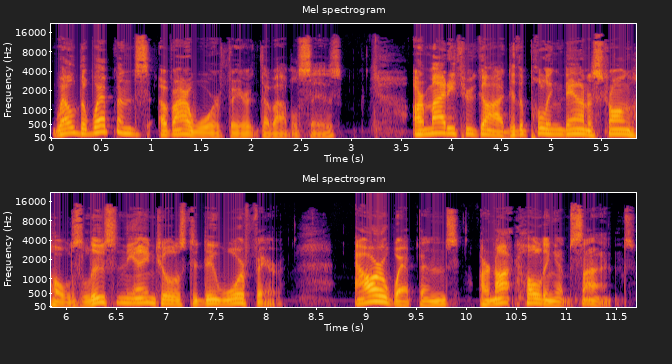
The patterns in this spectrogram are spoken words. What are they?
Well, the weapons of our warfare, the Bible says, are mighty through God to the pulling down of strongholds, loosing the angels to do warfare. Our weapons are not holding up signs,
